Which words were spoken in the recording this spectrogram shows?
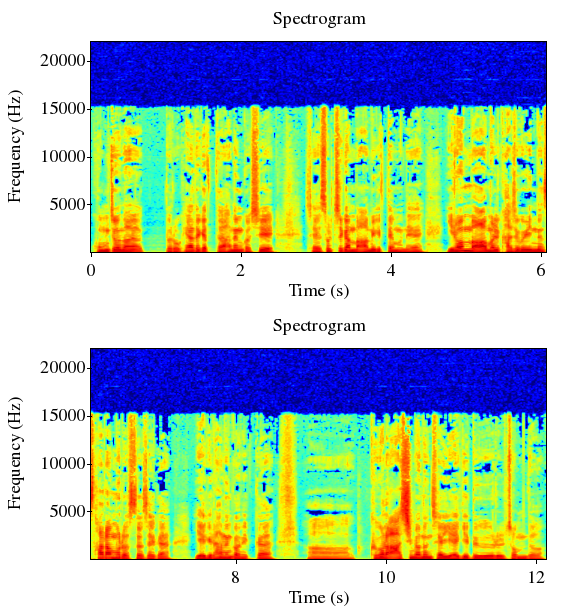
공존하 도록 해야 되겠다 하는 것이 제 솔직한 마음이기 때문에 이런 마음을 가지고 있는 사람으로서 제가 얘기를 하는 거니까 어 그걸 아시면은 제 얘기들을 좀더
